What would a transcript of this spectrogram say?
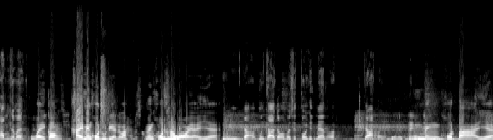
ทำใช่ไหมกูไว้กล้อง ใครแม่งโคตรดูเดือดเลยวะ แม่งโคตรคาร์บอยอะไอ้เหี้ยมึงกะมึงกล้าจะมาประชิดตัวฮิตแมนเหรอ ยากเลยพี่อะไรกูพวไม่กมึรู้งแม่งโคตรบ้าไอ้เหี้ย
